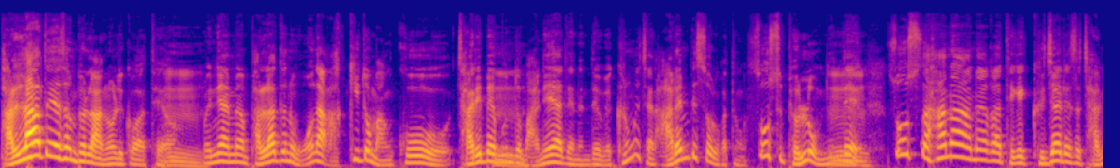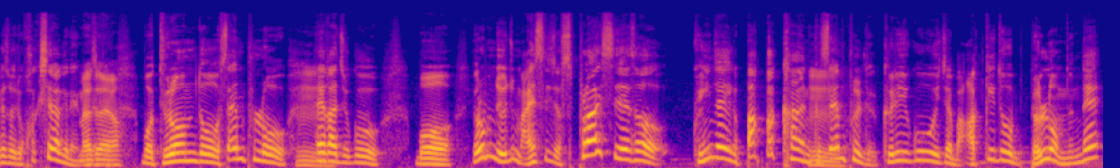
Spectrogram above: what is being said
발라드에선 별로 안 어울릴 것 같아요. 음. 왜냐하면 발라드는 워낙 악기도 많고 자리 배분도 음. 많이 해야 되는데 왜 그런 거 있잖아요. R&B 소울 같은 거 소스 별로 없는데 음. 소스 하나 하나가 되게 그 자리에서 자기 소리 확실하게 냅니다. 맞아요. 뭐 드럼도 샘플로 음. 해가지고 뭐 여러분들 요즘 많이 쓰죠. Splice에서 굉장히 그 빡빡한 그 음. 샘플들 그리고 이제 막 악기도 별로 없는데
